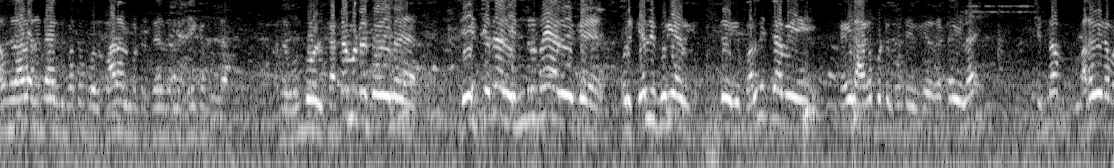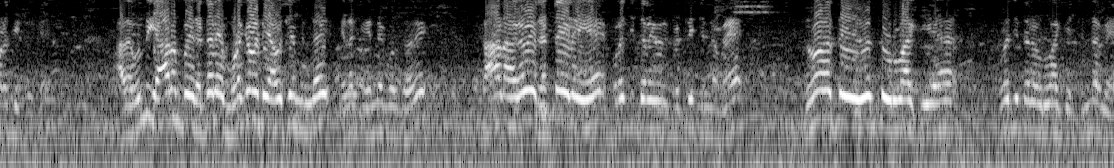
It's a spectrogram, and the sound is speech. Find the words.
அவங்களால ரெண்டாயிரத்தி பத்தொன்பது பாராளுமன்ற தேர்தலில் ஜெயிக்க முடியல. அந்த ஒன்பது சட்டமன்ற தொகுதியில ஜெயிச்சது அது இன்றுமே அதுக்கு ஒரு கேள்விக்குறியா இருக்கு. இன்றைக்கு பழனிசாமி கையில் அகப்பட்டு கொண்டிருக்கிற ரெட்டையில சின்னம் பலவீனம் அடைஞ்சிட்டு இருக்கு. அதை வந்து யாரும் போய் ரெட்டையிலையை முடக்க வேண்டிய அவசியம் இல்லை. எனக்கு என்னை பொறுத்தவரை தானாகவே ரெட்டையிலேயே புரட்சி தலைவர் வெற்றி சின்னமே துரோகத்தை எதிர்த்து உருவாக்கிய புரட்சி தலைவர் உருவாக்கிய சின்னமே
